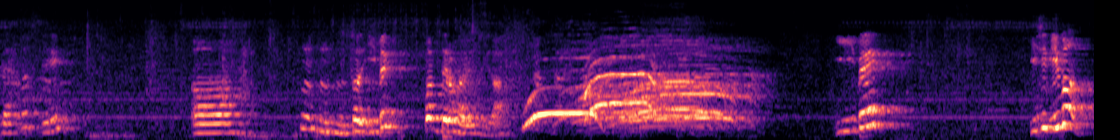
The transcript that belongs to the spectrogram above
네, 하나씩. 어, 저 200번대로 가겠습니다. 222번!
